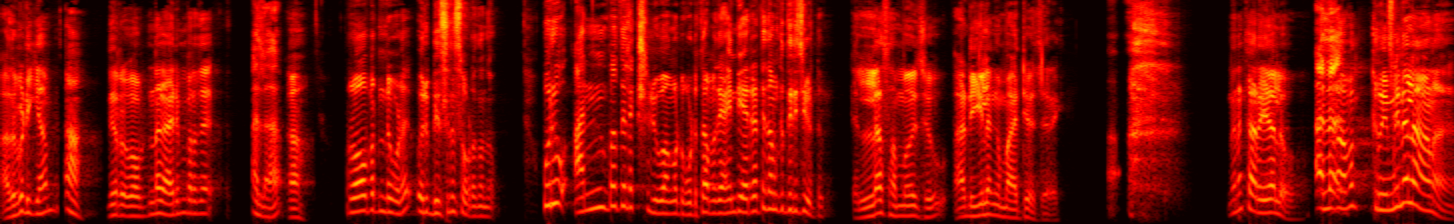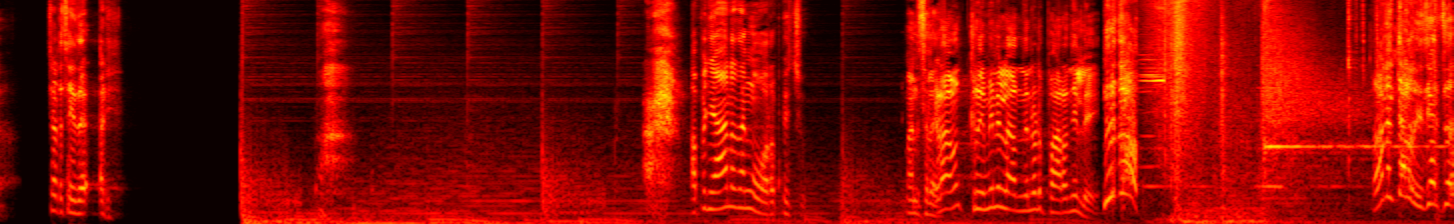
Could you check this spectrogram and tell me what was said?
അത് പിടിക്കാം. ആ. നീ റോബർട്ടിന്റെ കാര്യം പറഞ്ഞ. അല്ല ആ. റോബർട്ടിന്റെ കൂടെ ഒരു ബിസിനസ് തുടങ്ങുന്നു. ഒരു അൻപത് ലക്ഷം രൂപ അങ്ങോട്ട് കൊടുത്താൽ മതി. അതിന്റെ ഇരട്ടി നമുക്ക് തിരിച്ചു കിട്ടും. എല്ലാം സമ്മതിച്ചു. ആ ഡീൽ അങ്ങ് മാറ്റി വെച്ചേ നിനക്കറിയാലോ? അല്ല. അവൻ ക്രിമിനൽ ആണ്. ചേട്ടാ ചെയ്ത്. അടി. അപ്പൊ ഞാനതങ്ങ് ഉറപ്പിച്ചു. മനസ്സിലായി? എടാ അവൻ ക്രിമിനൽ ആണ് നിന്നോട് പറഞ്ഞില്ലേ? നിർത്തോ അതെന്താണോ വിചാരിച്ചത്?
